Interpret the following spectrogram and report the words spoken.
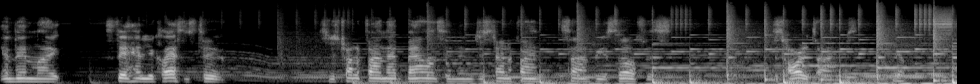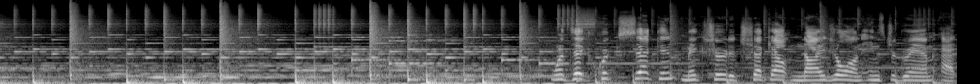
and then like stay ahead of your classes too. So just trying to find that balance and then just trying to find time for yourself is just hard at times. Yep. Want to take a quick second? Make sure to check out Nigel on Instagram at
